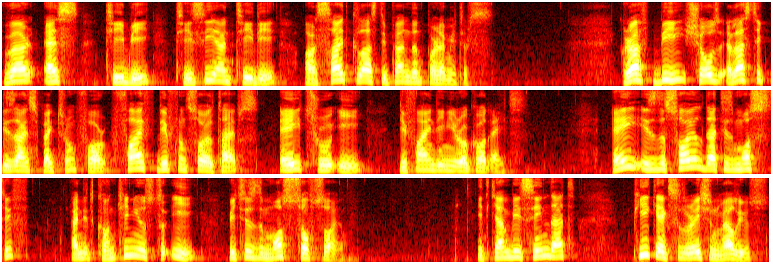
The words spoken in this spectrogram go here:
where S, TB, TC, and TD are site class dependent parameters. Graph B shows elastic design spectrum for five different soil types, A through E, defined in Eurocode 8. A is the soil that is most stiff, and it continues to E, which is the most soft soil. It can be seen that peak acceleration values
